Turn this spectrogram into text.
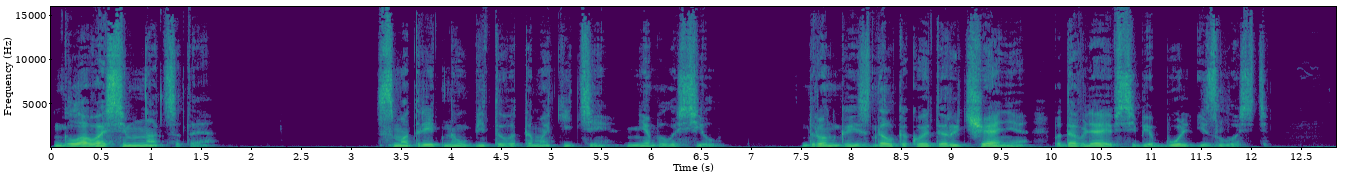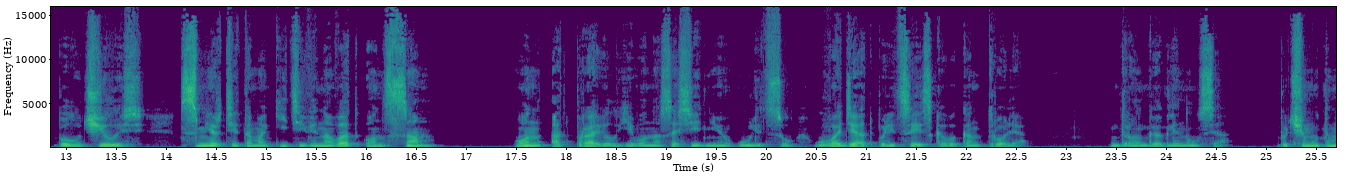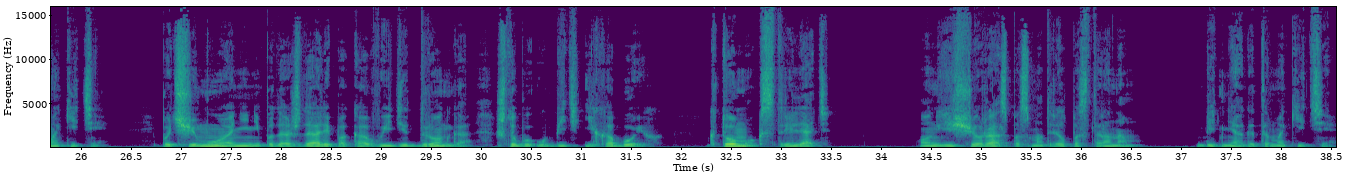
Глава 17 Смотреть на убитого Тамакити не было сил. Дронго издал какое-то рычание, подавляя в себе боль и злость. Получилось, в смерти Тамакити виноват он сам. Он отправил его на соседнюю улицу, уводя от полицейского контроля. Дронго оглянулся. Почему Тамакити? Почему они не подождали, пока выйдет Дронга, чтобы убить их обоих? Кто мог стрелять? Он еще раз посмотрел по сторонам. Бедняга Тамакити.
